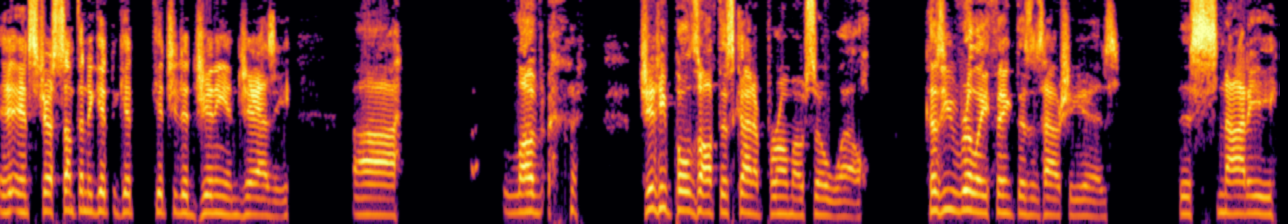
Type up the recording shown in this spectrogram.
it's just something to get get get you to Jinny and Jazzy. Uh loved Jinny pulls off this kind of promo so well because you really think this is how she is. This snotty,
